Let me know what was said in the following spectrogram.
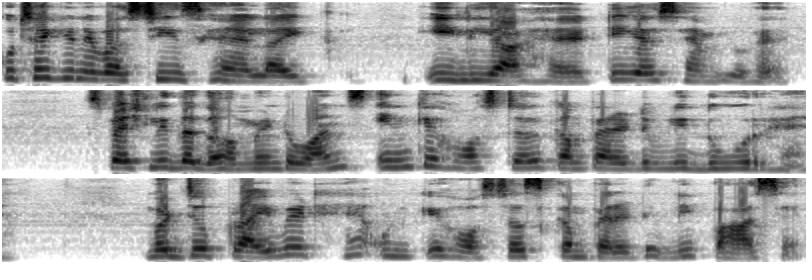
कुछ एक यूनिवर्सिटीज़ हैं लाइक ईलिया है टी एस एम यू है। स्पेशली द गवर्नमेंट वंस इनके हॉस्टल कंपैरेटिवली दूर हैं। बट जो प्राइवेट हैं उनके हॉस्टल्स कंपैरेटिवली पास है।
